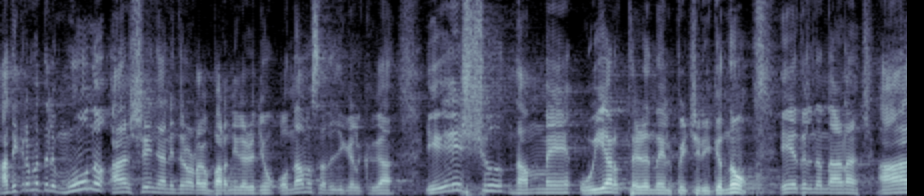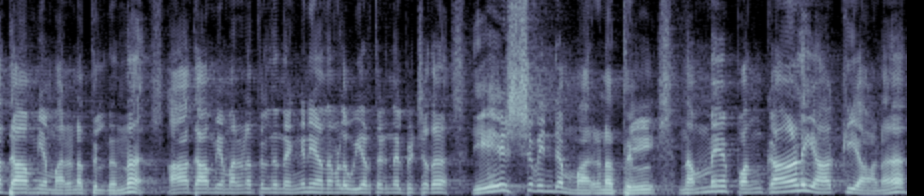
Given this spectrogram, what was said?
അതിക്രമത്തിൽ മൂന്ന് ആശയം ഞാൻ ഇതിനോടകം പറഞ്ഞു കഴിഞ്ഞു. ഒന്നാമത് ശ്രദ്ധിച്ച് കേൾക്കുക. യേശു നമ്മെ ഉയർത്തെഴുന്നേൽപ്പിച്ചിരിക്കുന്നു. ഏതിൽ നിന്നാണ്? ആദാമ്യ മരണത്തിൽ നിന്ന്. ആദാമ്യ മരണത്തിൽ നിന്ന് എങ്ങനെയാണ് നമ്മൾ ഉയർത്തെഴുന്നേൽപ്പിച്ചത്? യേശുവിന്റെ മരണത്തിൽ നമ്മെ പങ്കാളിയാക്കിയാണ്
